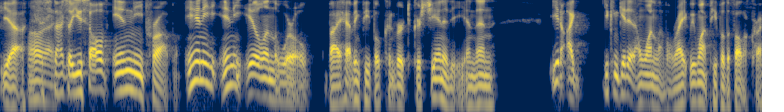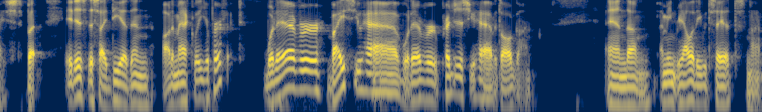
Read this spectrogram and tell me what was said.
yeah. All right. Stack- So you solve any problem, any any ill in the world by having people convert to Christianity, and then, you know, I you can get it on one level, right? We want people to follow Christ, but it is this idea. Then automatically you're perfect. Whatever vice you have, whatever prejudice you have, it's all gone. And um, I mean, reality would say it's not.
